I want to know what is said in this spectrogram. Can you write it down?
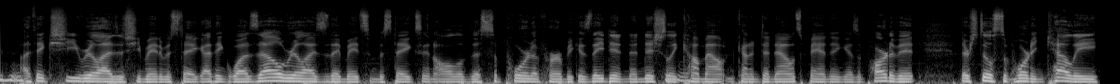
Mhm. I think she realizes she made a mistake. I think Oiselle realizes they made some mistakes in all of the support of her because they didn't initially Mhm. come out and kind of denounce banding as a part of it. They're still supporting Kelly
